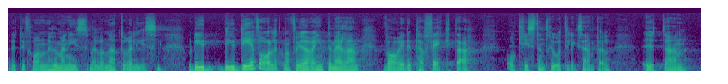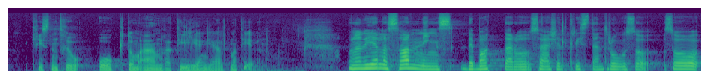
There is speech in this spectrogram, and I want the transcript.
utifrån humanism eller naturalism? Och det, är ju, det är ju det valet man får göra, inte mellan vad är det perfekta och kristen tro till exempel, utan kristen tro och de andra tillgängliga alternativen. Och när det gäller sanningsdebatter och särskilt kristen tro så, så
